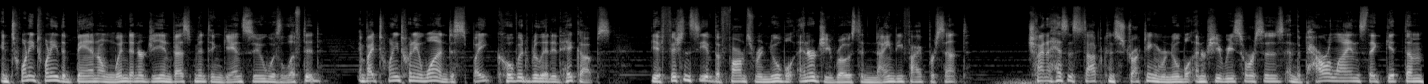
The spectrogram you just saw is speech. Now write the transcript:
In 2020, the ban on wind energy investment in Gansu was lifted, and by 2021, despite COVID related hiccups, the efficiency of the farm's renewable energy rose to 95%. China hasn't stopped constructing renewable energy resources and the power lines that get them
